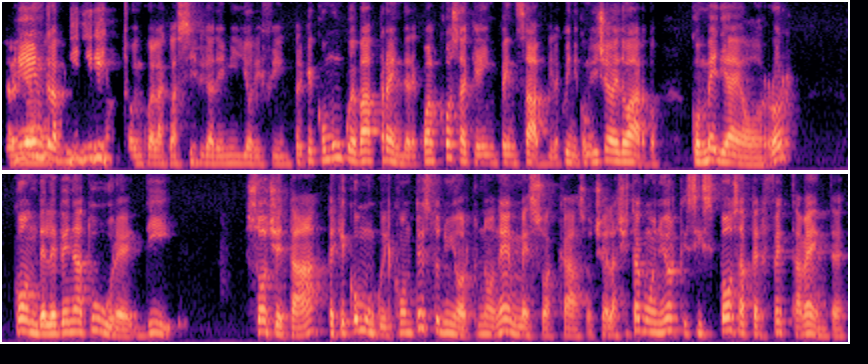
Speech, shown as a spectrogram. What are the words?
Rientra di diritto in quella classifica dei migliori film, perché comunque va a prendere qualcosa che è impensabile, quindi come diceva Edoardo, commedia e horror, con delle venature di società, perché comunque il contesto di New York non è messo a caso, cioè la città come New York si sposa perfettamente,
